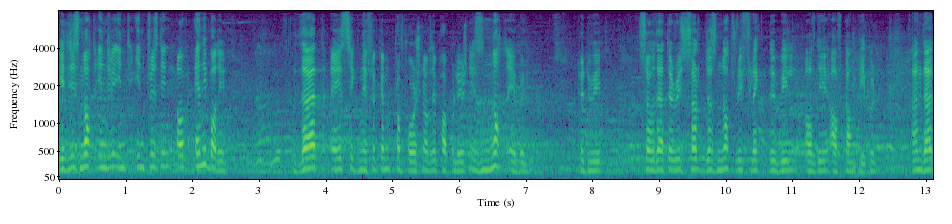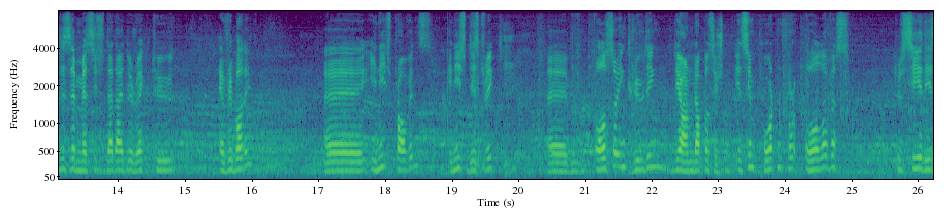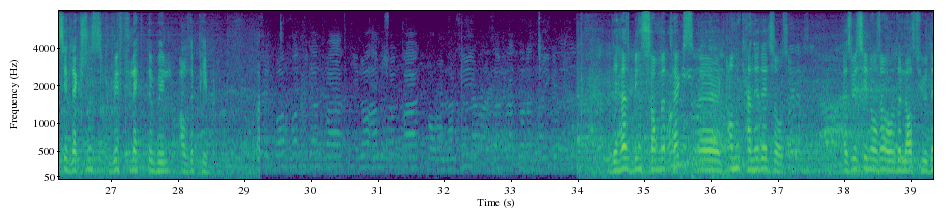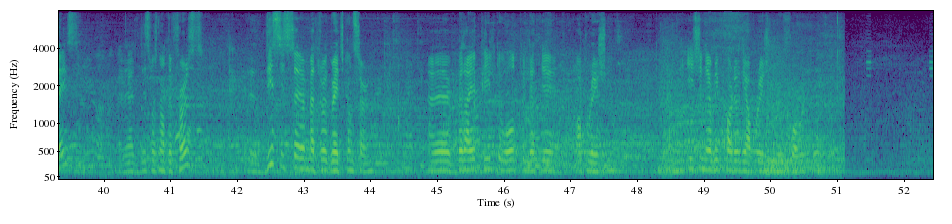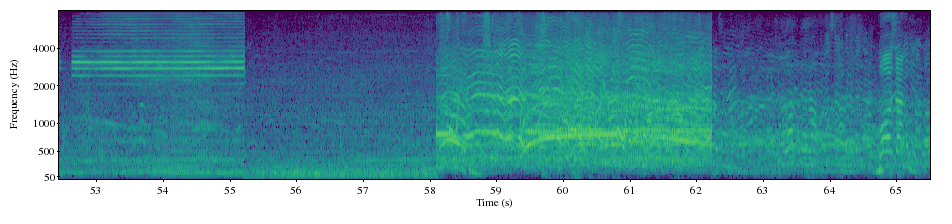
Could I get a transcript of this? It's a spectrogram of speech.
It is not in the interest of anybody that a significant proportion of the population is not able to do it, so that the result does not reflect the will of the Afghan people. And that is a message that I direct to everybody uh, in each province, in each district, um, also including the armed opposition. It's important for all of us to see these elections reflect the will of the people. There has been some attacks uh, on candidates also, as we've seen also over the last few days. Uh, this was not the first. Uh, this is a matter of great concern, uh, but I appeal to all to let the operation each and every part of the operation move forward. Bozan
